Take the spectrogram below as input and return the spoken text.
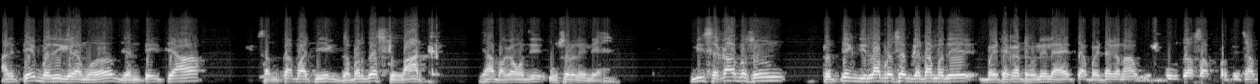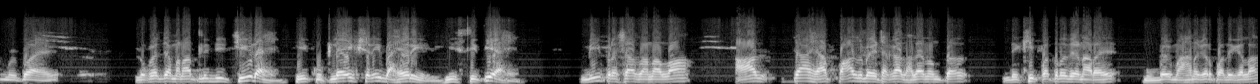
आणि ते बळी गेल्यामुळं जनतेच्या संतापाची एक जबरदस्त लाट ह्या भागामध्ये उसळलेली आहे. मी सकाळपासून प्रत्येक जिल्हा परिषद गटामध्ये बैठका ठेवलेल्या आहेत. त्या बैठकांना उत्स्फूर्त असा प्रतिसाद मिळतो आहे. लोकांच्या मनातली जी चीड आहे ही कुठल्याही क्षणी बाहेर येईल ही स्थिती आहे. मी प्रशासनाला आजच्या ह्या पाच बैठका झाल्यानंतर लेखी पत्र देणार आहे मुंबई महानगरपालिकेला.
